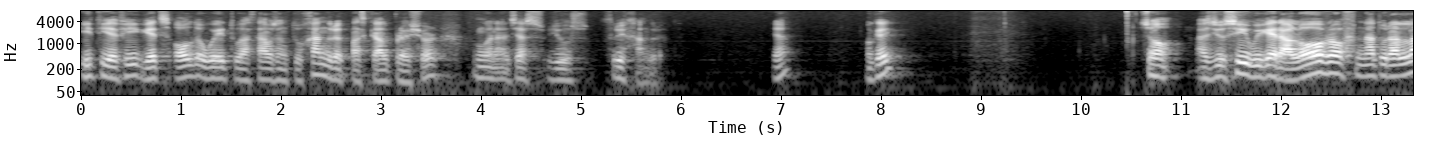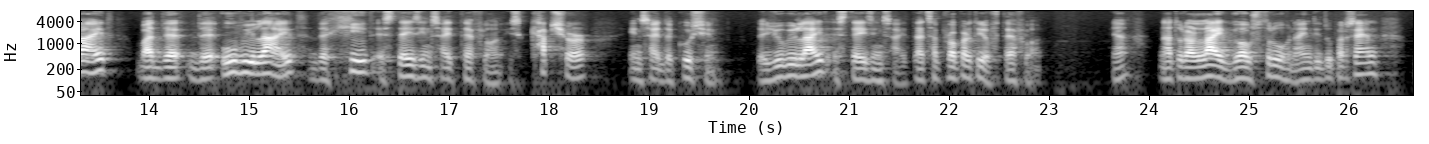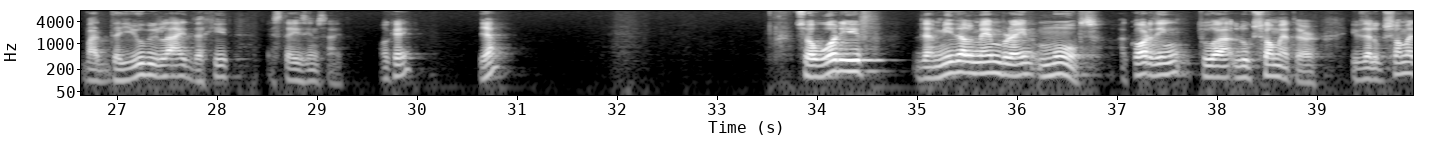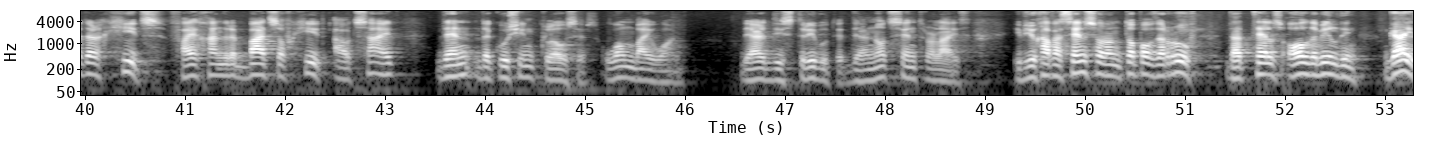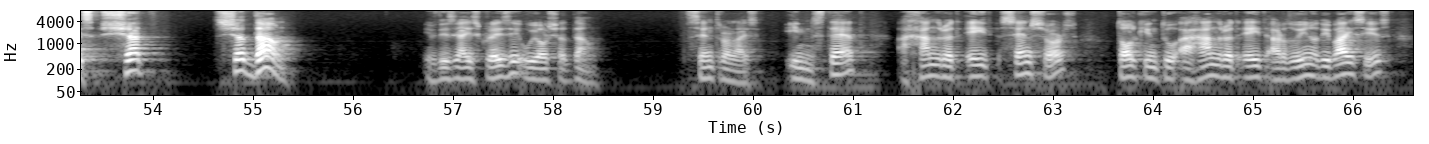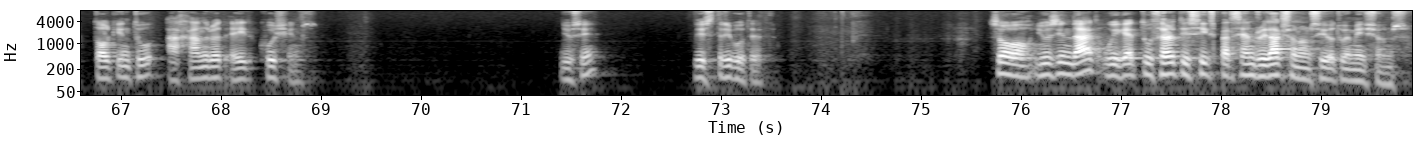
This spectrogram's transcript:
ETFE gets all the way to 1,200 Pascal pressure. I'm going to just use 300. Yeah? Okay? So, as you see, we get a lot of natural light, but the, the UV light, the heat stays inside Teflon. It's captured inside the cushion. The UV light stays inside. That's a property of Teflon. Yeah? Natural light goes through 92%, but the UV light, the heat, stays inside. Okay? Yeah? So what if the middle membrane moves according to a luxometer? If the luxometer hits 500 watts of heat outside, then the cushion closes one by one. They are distributed, they are not centralized. If you have a sensor on top of the roof that tells all the building, guys, shut, shut down. If this guy is crazy, we all shut down. Centralized. Instead, 108 sensors talking to 108 Arduino devices talking to 108 cushions. You see? Distributed. So using that, we get to 36% reduction on CO2 emissions.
